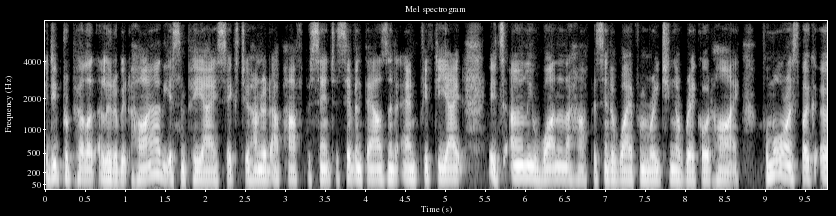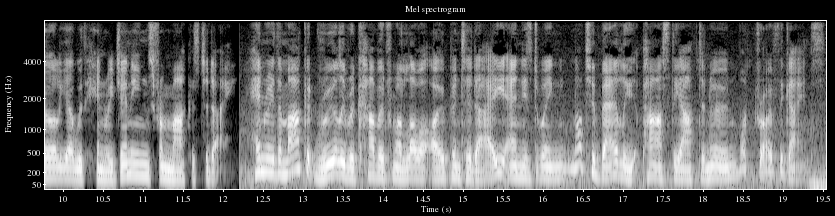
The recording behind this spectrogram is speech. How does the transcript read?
It did propel it a little bit higher. The S&P ASX 200 up half percent to 7,058. It's only one and a half percent away from reaching a record high. For more, I spoke earlier with Henry Jennings from Marcus Today. Henry, the market really recovered from a lower open today and is doing not too badly past the afternoon. What drove the gains?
